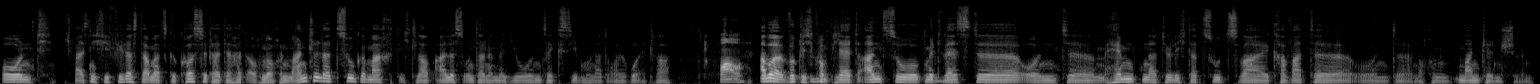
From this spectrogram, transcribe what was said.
Und ich weiß nicht, wie viel das damals gekostet hat. Er hat auch noch einen Mantel dazu gemacht. Ich glaube, alles unter einer Million, 600, 700 Euro etwa. Wow. Aber wirklich komplett Anzug mit Weste und ähm, Hemd natürlich dazu, zwei Krawatte und äh, noch ein Manteln schön.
